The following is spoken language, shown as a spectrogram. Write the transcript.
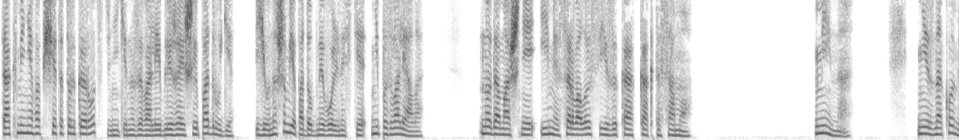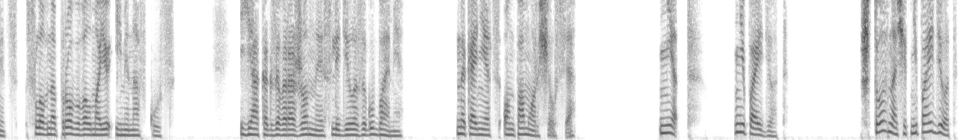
Так меня вообще-то только родственники называли и ближайшие подруги. Юношам я подобной вольности не позволяла. Но домашнее имя сорвалось с языка как-то само. Мина. Незнакомец словно пробовал мое имя на вкус. Я, как заворожённая, следила за губами. Наконец он поморщился. «Нет, не пойдет. «Что значит «не пойдет»?»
